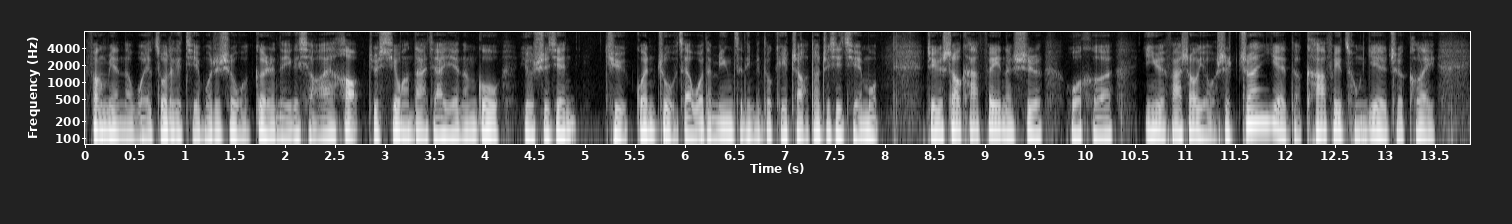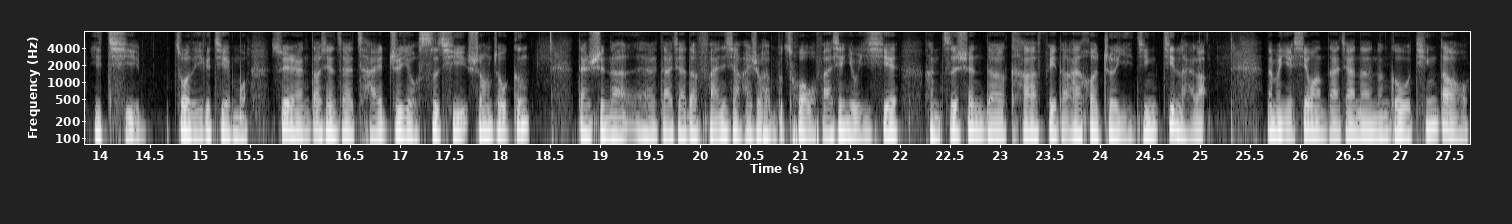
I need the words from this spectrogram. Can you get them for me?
方面呢，我也做了一个节目，这是我个人的一个小爱好，就希望大家也能够有时间去关注，在我的名字里面都可以找到这些节目。这个烧咖啡呢，是我和音乐发烧友，是专业的咖啡从业者 Clay 一起。做的一个节目，虽然到现在才只有四期双周更，但是呢，呃，大家的反响还是很不错。我发现有一些很资深的咖啡的爱好者已经进来了。那么也希望大家呢能够听到，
